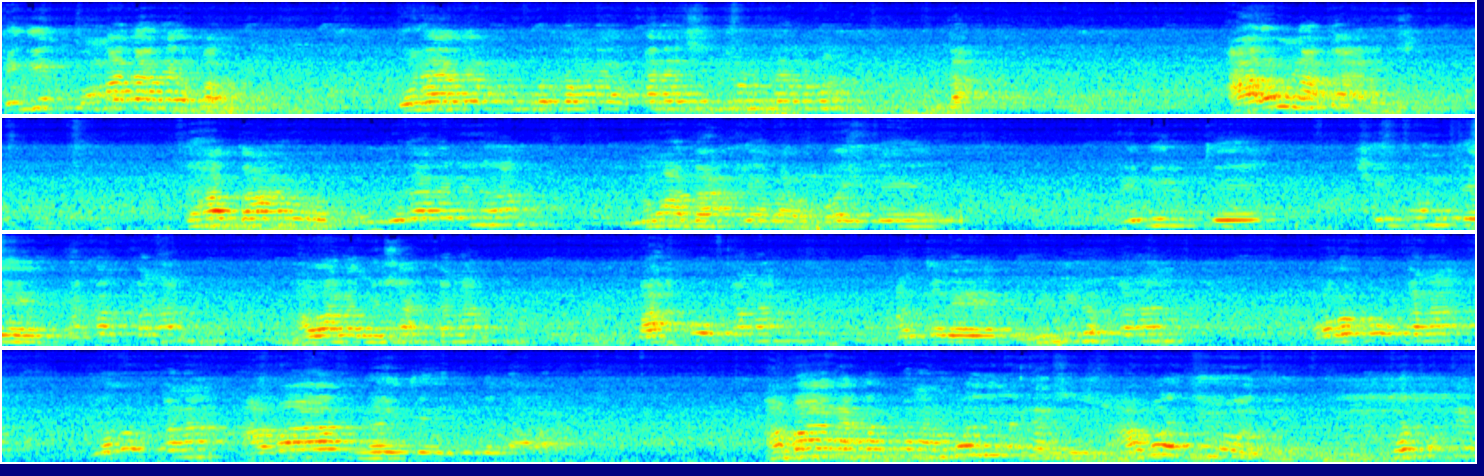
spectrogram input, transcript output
تيجي كما دارا بانك بوري على بوري على كذا سيجون كلام دا আরও না দা রয়েছে যাহা দা বোঝা গেলে না নোয়া দা কি আবার হইতে রিমিলতে শিল্পতে একাক কানা হাওয়ালা মিশাক কানা বাষ্প কানা অঞ্চলে হিন্দিলখানা বরফখানা বরফখানা আবার নদীতে এগুলো দেওয়া আবার একখানা আবর্জনা আবার জীবনতে যতক্ষণ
